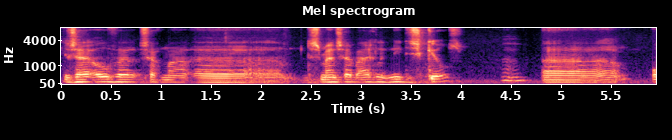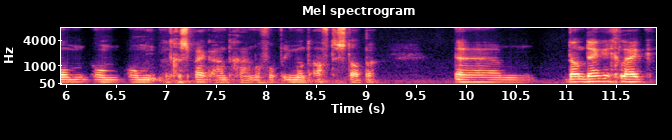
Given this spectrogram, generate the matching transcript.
Je zei over, zeg maar, eh, dus mensen hebben eigenlijk niet die skills eh, om, om, om het gesprek aan te gaan of op iemand af te stappen. Ehm, dan denk ik gelijk,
